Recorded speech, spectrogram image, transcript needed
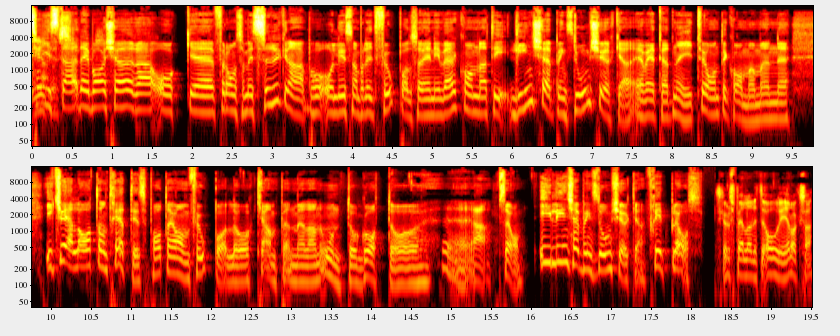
Tisdag, det är bara att köra och eh, för de som är sugna på att lyssna på lite fotboll så är ni välkomna till Linköpings domkyrka. Jag vet ju att ni två inte kommer men eh, ikväll 18.30 så pratar jag om fotboll och kampen mellan ont och gott och eh, ja, så. I Linköpings domkyrka. Fritt blås. Ska du spela lite orgel också?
